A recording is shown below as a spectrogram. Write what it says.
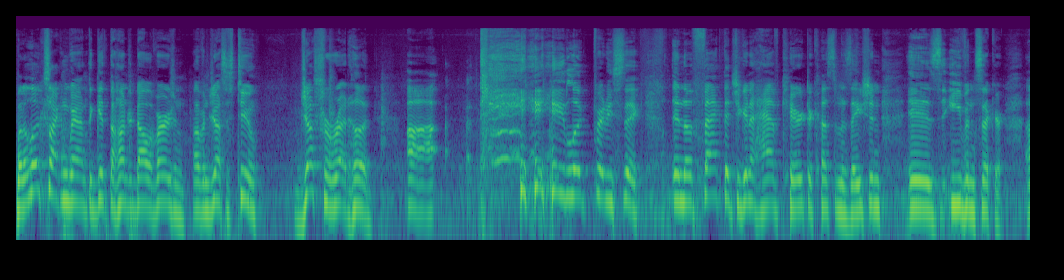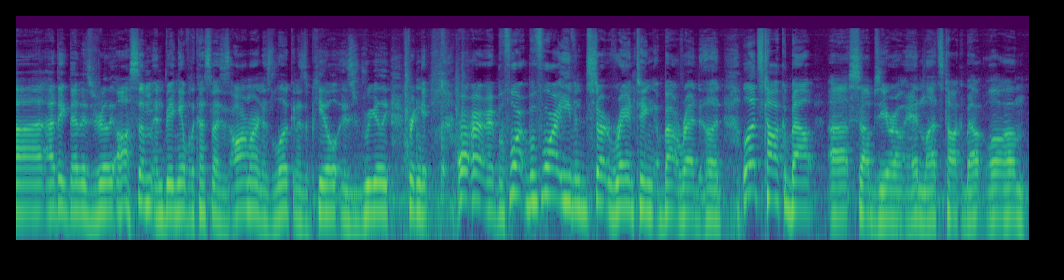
But it looks like I'm gonna have to get the $100 version of Injustice 2 just for Red Hood. Uh, he looked pretty sick. And the fact that you're gonna have character customization is even sicker. Uh, I think that is really awesome and being able to customize his armor and his look and his appeal is really freaking it. All right, all right, before, before I even start ranting about Red Hood, let's talk about uh, Sub-Zero and let's talk about, um,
